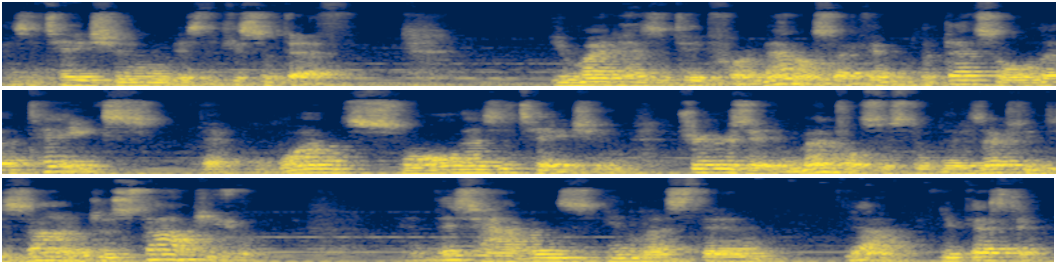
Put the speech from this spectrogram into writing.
Hesitation is the kiss of death. You might hesitate for a nanosecond, but that's all that takes. That one small hesitation triggers a mental system that is actually designed to stop you. This happens in less than, yeah, you guessed it,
